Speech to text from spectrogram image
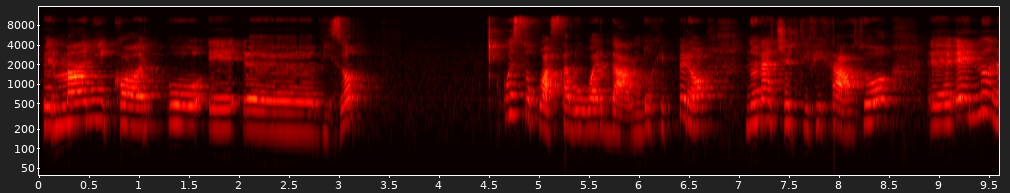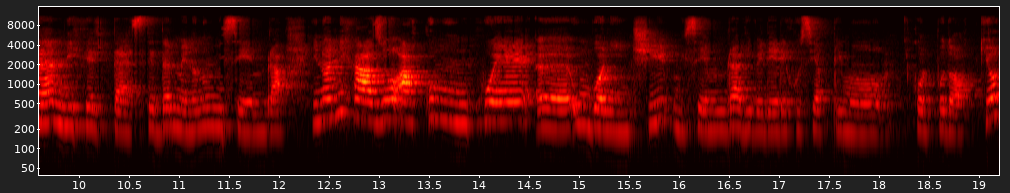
per mani, corpo e eh, viso questo qua stavo guardando che però non è certificato eh, e non è nickel tested, almeno non mi sembra. In ogni caso ha comunque eh, un buon inci, mi sembra di vedere così a primo colpo d'occhio.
